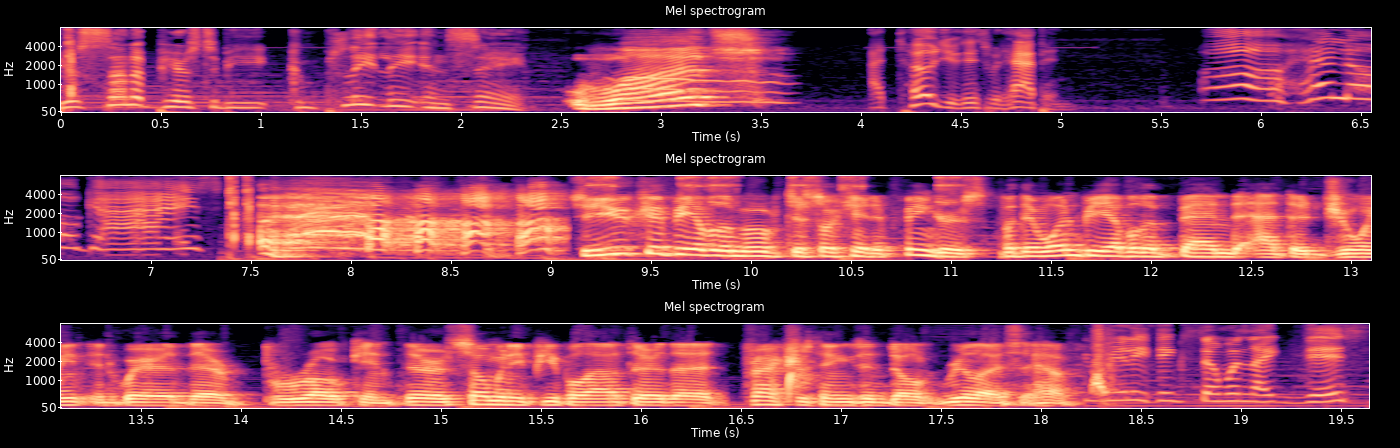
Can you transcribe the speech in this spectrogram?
Your son appears to be completely insane. What? I told you this would happen. Guys. So you could be able to move dislocated fingers, but they wouldn't be able to bend at the joint and where they're broken. There are so many people out there that fracture things and don't realize they have. You really think someone like this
